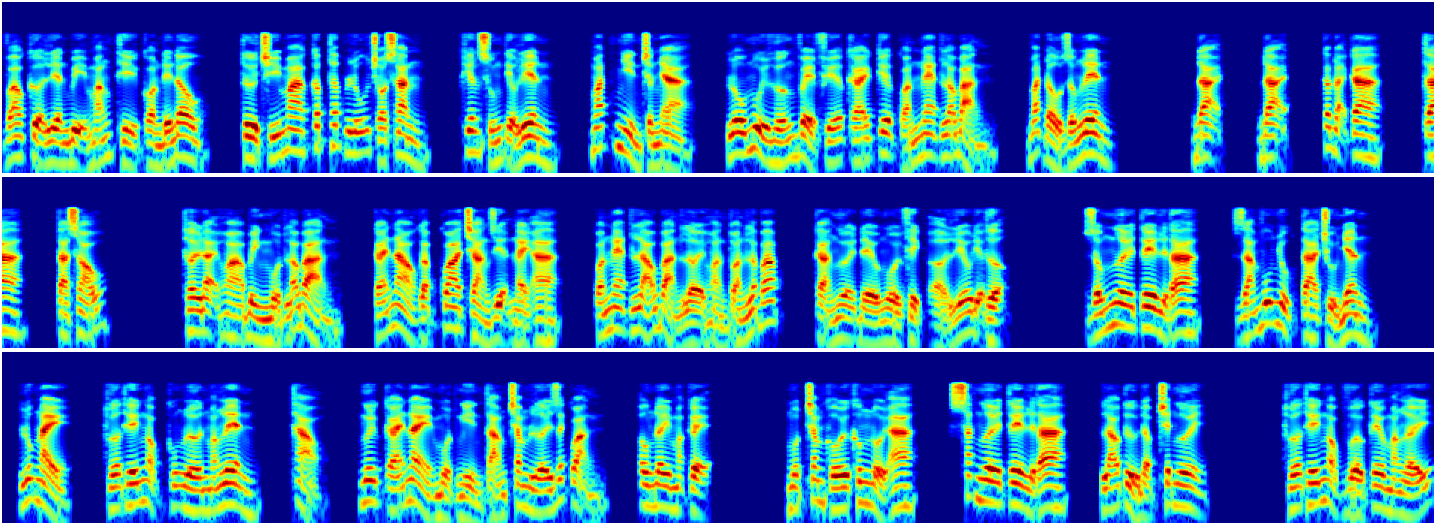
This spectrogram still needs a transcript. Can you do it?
Vào cửa liền bị mắng thì còn đến đâu? Từ trí ma cấp thấp lũ chó săn khiên súng tiểu liên, mắt nhìn trần nhà, lỗ mùi hướng về phía cái kia quán nét lão bản, bắt đầu giống lên. Đại đại, các đại ca, ta ta sáu. Thời đại hòa bình một lão bản, cái nào gặp qua tràng diện này à? Quán nét lão bản lời hoàn toàn lấp bắp, cả người đều ngồi phịch ở liêu địa thượng. Giống ngươi tê liệt ta, dám vũ nhục ta chủ nhân lúc này hứa thế ngọc cũng lớn mắng lên thảo ngươi cái này một nghìn tám trăm lưới rách quản ông đây mặc kệ. Một trăm khối không nổi a sắc ngươi tê liệt a, lão tử đập chết ngươi. Hứa thế ngọc vừa kêu mang lấy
